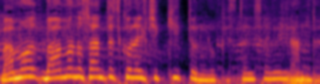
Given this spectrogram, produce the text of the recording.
vamos, vámonos antes con el chiquito en lo que está Isabel. Anda.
